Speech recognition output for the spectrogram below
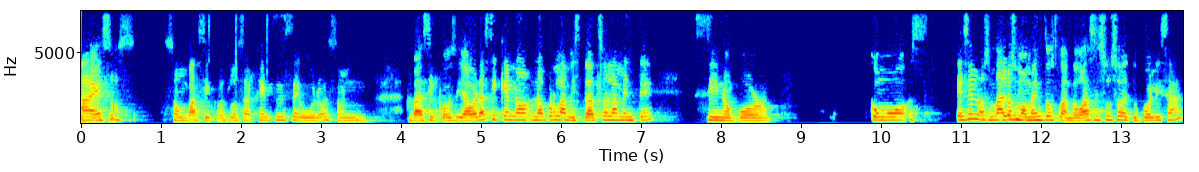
ah, esos son básicos, los agentes de seguros son básicos. Y ahora sí que no, no por la amistad solamente, sino por cómo es en los malos momentos cuando haces uso de tu póliza,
